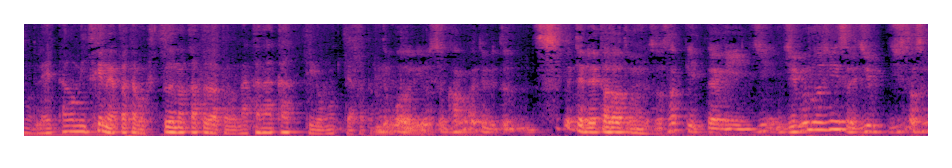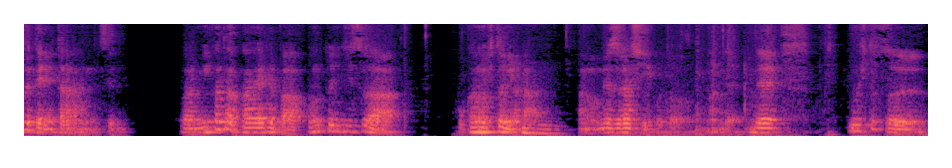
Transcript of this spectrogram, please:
そのネタを見つけるのはやっぱ多分普通の方だとなかなかっていう思っちゃう方もでも、要するに考えてみると、すべてネタだと思うんですよ。さっき言ったように、じ自分の人生、じ実はすべてネタなんですよ。だから見方を変えれば、本当に実は、他の人にはあの、珍しいことなんで。で、もう一つ、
